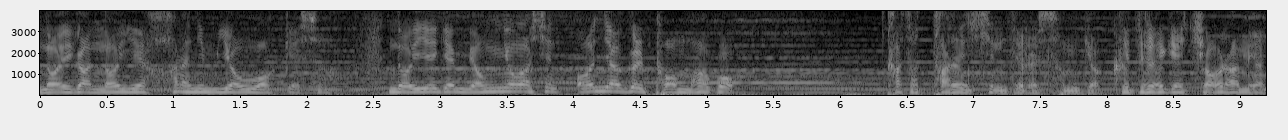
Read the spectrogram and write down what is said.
너희가 너희의 하나님 여호와께서 너희에게 명령하신 언약을 범하고 가서 다른 신들을 섬겨 그들에게 절하면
